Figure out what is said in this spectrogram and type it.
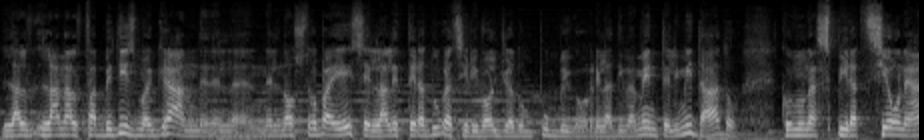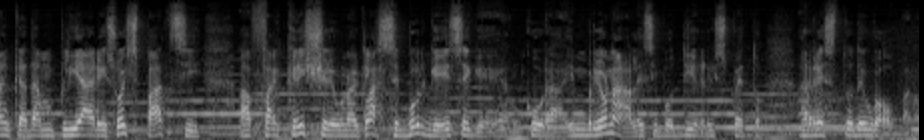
L'analfabetismo è grande nel, nel, nostro paese la letteratura si rivolge ad un pubblico relativamente limitato, con un'aspirazione anche ad ampliare i suoi spazi, a far crescere una classe borghese che è ancora embrionale, si può dire, rispetto al resto d'Europa. No?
